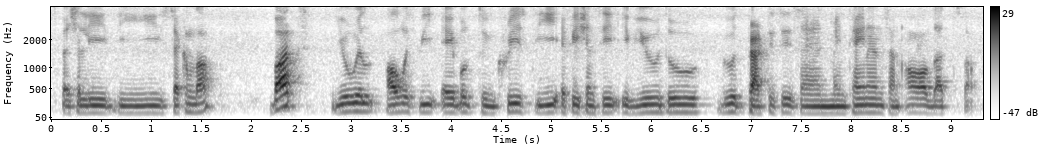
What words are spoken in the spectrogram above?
especially the second law. But you will always be able to increase the efficiency if you do good practices and maintenance and all that stuff.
